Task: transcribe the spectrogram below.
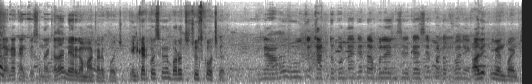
విధంగా కనిపిస్తున్నాయి కదా నేరుగా మాట్లాడుకోవచ్చు. ఇంటికాడికి వచ్చి బరొచ్చి చూసుకోవచ్చు కదా. ఊరికి కట్టుకున్నాక డబ్బులు కేసే అది మెయిన్ పాయింట్.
